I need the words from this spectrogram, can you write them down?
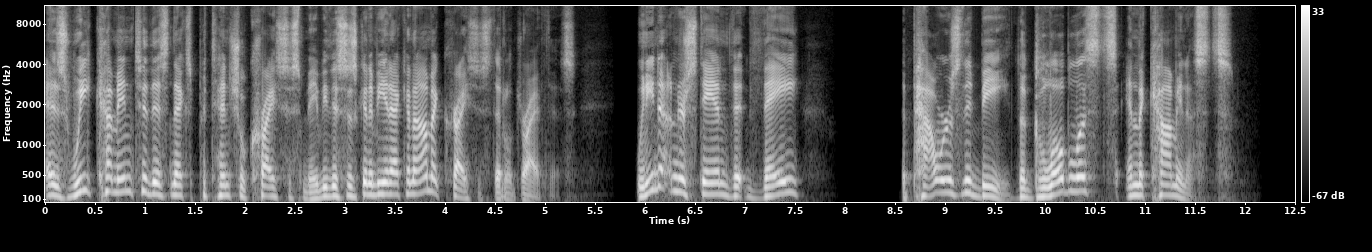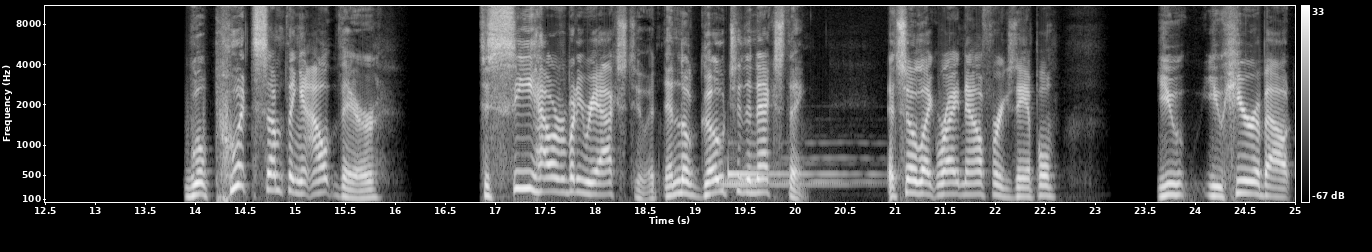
as we come into this next potential crisis, maybe this is going to be an economic crisis that'll drive this. We need to understand that they, the powers that be, the globalists and the communists, will put something out there to see how everybody reacts to it. Then they'll go to the next thing. And so, like right now, for example, you you hear about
